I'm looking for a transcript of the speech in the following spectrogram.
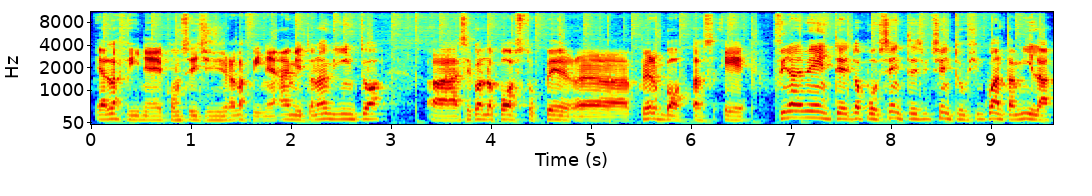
E alla fine, con 16 giri alla fine, Hamilton ha vinto. Uh, secondo posto per, uh, per, Bottas e finalmente dopo 150.000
